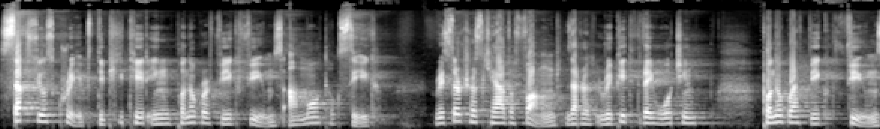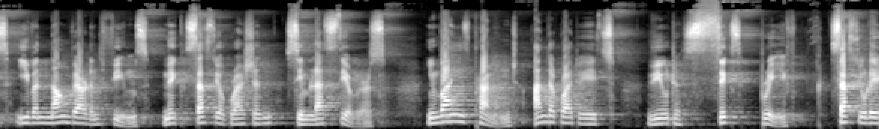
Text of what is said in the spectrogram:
Sexual scripts depicted in pornographic films are more toxic. Researchers have found that repeatedly watching pornographic films, even non-violent films, make sexual aggression seem less serious. In one experiment, undergraduates viewed six brief, sexually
